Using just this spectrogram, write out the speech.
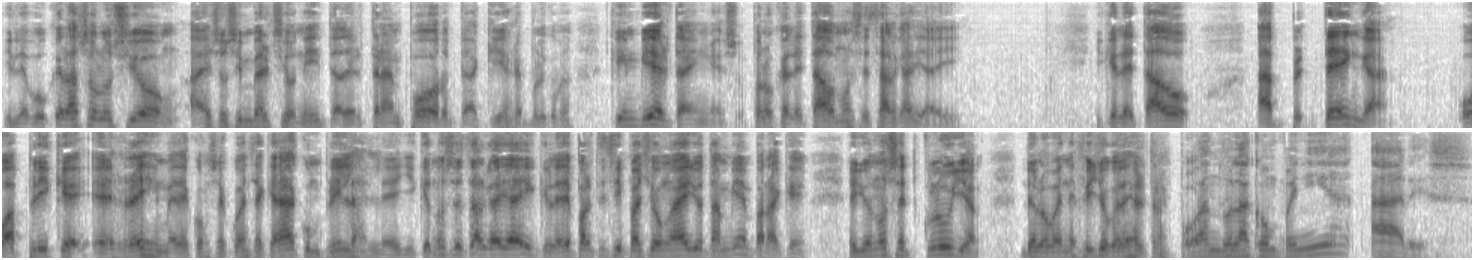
y le busque la solución a esos inversionistas del transporte aquí en República Dominicana, que inviertan en eso, pero que el Estado no se salga de ahí. Y que el Estado tenga o aplique el régimen de consecuencias, que haga cumplir las leyes, y que no se salga de ahí, que le dé participación a ellos también para que ellos no se excluyan de los beneficios que deja el transporte. Cuando la compañía Ares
